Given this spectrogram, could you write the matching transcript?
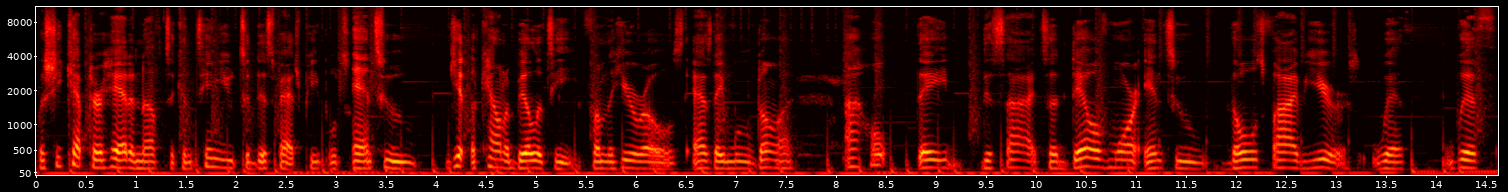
But she kept her head enough to continue to dispatch people and to get accountability from the heroes as they moved on. I hope they decide to delve more into those five years with with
